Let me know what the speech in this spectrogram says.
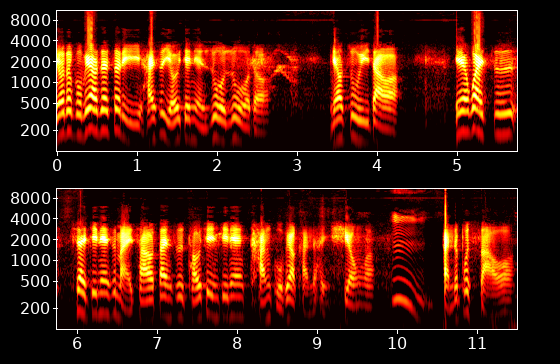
有的股票在这里还是有一点点弱弱的，你要注意到啊，因为外资在今天是买超，但是投信今天砍股票砍得很凶哦，嗯，砍得不少哦，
